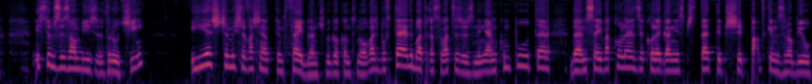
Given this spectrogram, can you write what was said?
i Stub the Zombies wróci. I jeszcze myślę właśnie nad tym Fablem, czy by go kontynuować, bo wtedy była taka sytuacja, że zmieniałem komputer, dałem save'a koledze, kolega niestety przypadkiem zrobił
